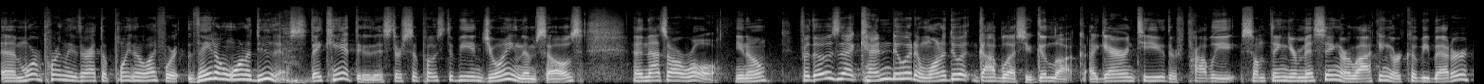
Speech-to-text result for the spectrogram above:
and more importantly, they're at the point in their life where they don't want to do this. They can't do this. They're supposed to be enjoying themselves, and that's our role, you know? For those that can do it and want to do it, God bless you. Good luck. I guarantee you there's probably something you're missing or lacking or could be better,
